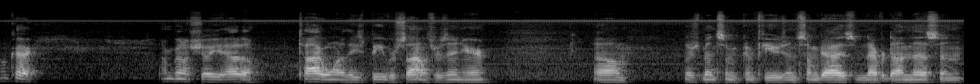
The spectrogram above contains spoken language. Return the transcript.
Okay, I'm going to show you how to tie one of these beaver silencers in here. Um, there's been some confusion. Some guys have never done this and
